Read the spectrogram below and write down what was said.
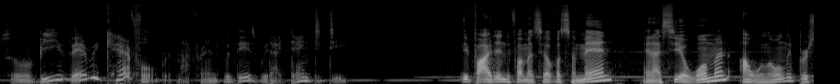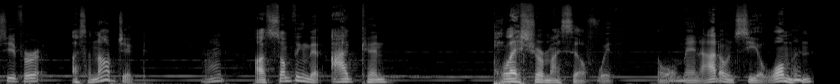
So be very careful with my friends with this, with identity. If I identify myself as a man and I see a woman, I will only perceive her as an object, right? uh, something that I can pleasure myself with. Oh man, I don't see a woman.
